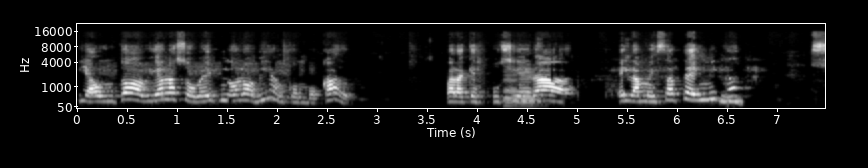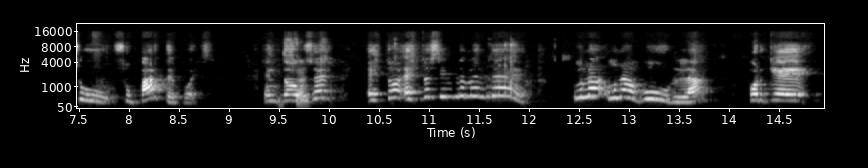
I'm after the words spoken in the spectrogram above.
y aún todavía la SOBEI no lo habían convocado para que expusiera en la mesa técnica su, su parte, pues. Entonces, esto, esto es simplemente una, una burla porque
